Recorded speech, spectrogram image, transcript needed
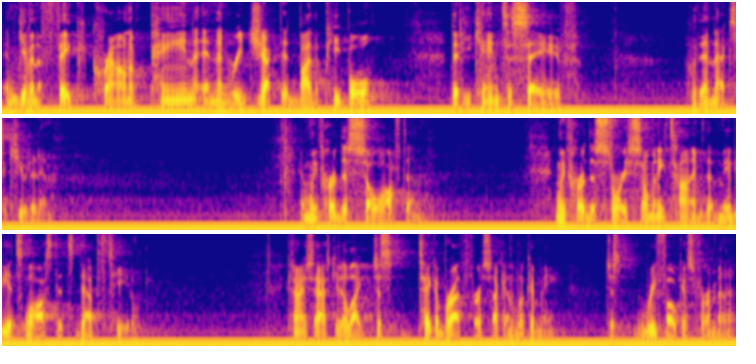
and given a fake crown of pain and then rejected by the people that he came to save, who then executed him. And we've heard this so often. And we've heard this story so many times that maybe it's lost its depth to you. Can I just ask you to, like, just take a breath for a second, look at me, just refocus for a minute.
